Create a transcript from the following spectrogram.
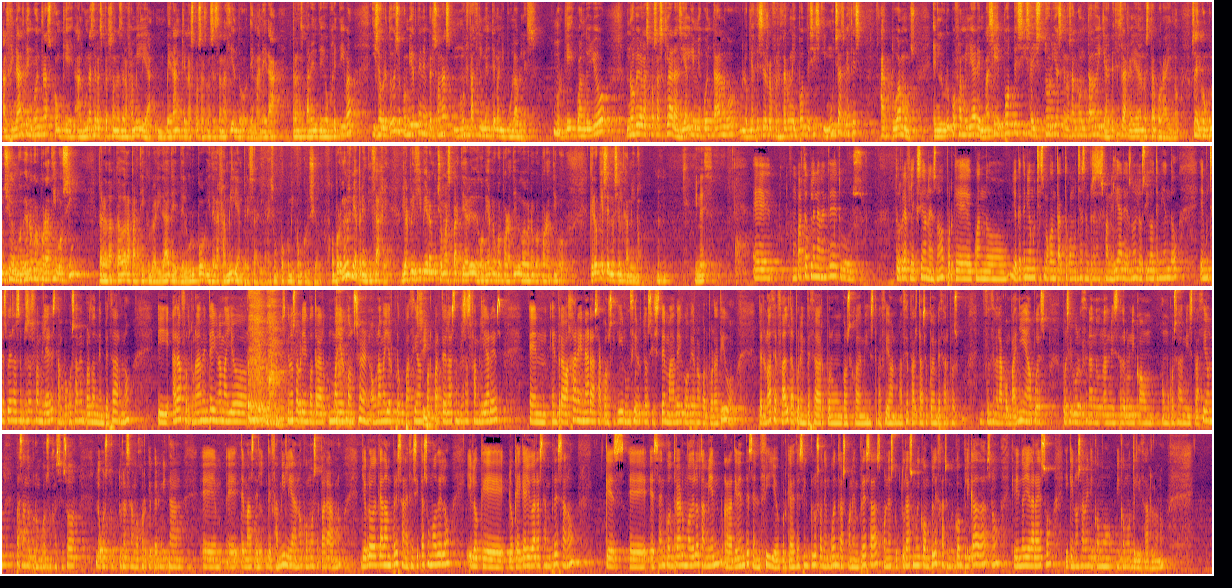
al final te encuentras con que algunas de las personas de la familia verán que las cosas no se están haciendo de manera transparente y objetiva y sobre todo se convierten en personas muy fácilmente manipulables. Mm. Porque cuando yo no veo las cosas claras y alguien me cuenta algo, lo que hace es reforzar una hipótesis y muchas veces actuamos en el grupo familiar en base a hipótesis, a historias que nos han contado y que a veces la realidad no está por ahí. ¿no? O sea, en conclusión, gobierno corporativo sí, pero adaptado a la particularidad del grupo y de la familia empresaria. Es un poco mi conclusión. O por lo menos mi aprendizaje. Yo al principio era mucho más partidario de gobierno corporativo y gobierno corporativo. Creo que ese no es el camino. Inés. Eh, comparto plenamente tus, tus reflexiones, ¿no? Porque cuando yo que he tenido muchísimo contacto con muchas empresas familiares, ¿no? Y lo sigo teniendo, eh, muchas veces las empresas familiares tampoco saben por dónde empezar, ¿no? Y ahora afortunadamente hay una mayor, es que no sabría encontrar un mayor concern o una mayor preocupación por parte de las empresas familiares en, en, trabajar en aras a conseguir un cierto sistema de gobierno corporativo. Pero no hace falta por empezar por un consejo de administración, no hace falta, se puede empezar pues, en función de la compañía, pues, pues ir evolucionando de un administrador único a un, a un, consejo de administración, pasando por un consejo asesor, luego estructuras a lo mejor que permitan eh, eh, temas de, de, familia, ¿no? cómo separar. ¿no? Yo creo que cada empresa necesita su modelo y lo que, lo que hay que ayudar a esa empresa ¿no? Que es, eh, es, a encontrar un modelo también relativamente sencillo, porque a veces incluso te encuentras con empresas con estructuras muy complejas y muy complicadas, ¿no? queriendo llegar a eso y que no saben ni cómo, ni cómo utilizarlo. ¿no?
